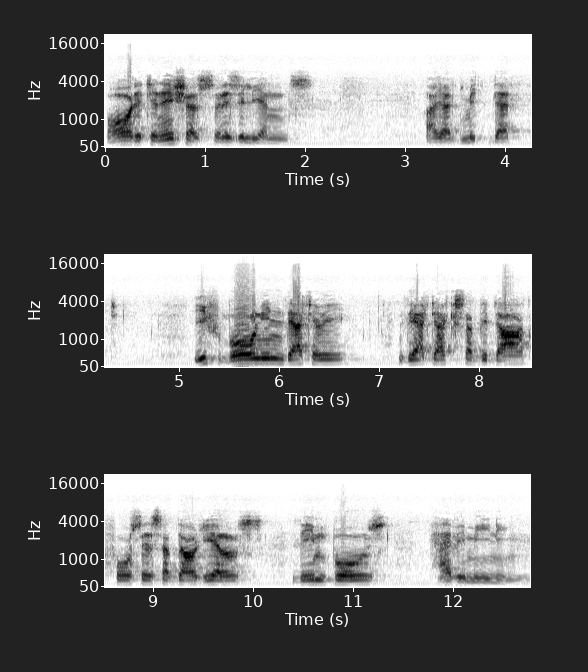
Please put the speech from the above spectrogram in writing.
or a tenacious resilience. I admit that if borne in that way, the attacks of the dark forces of the ordeals they impose have a meaning.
